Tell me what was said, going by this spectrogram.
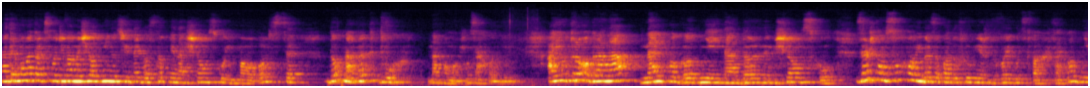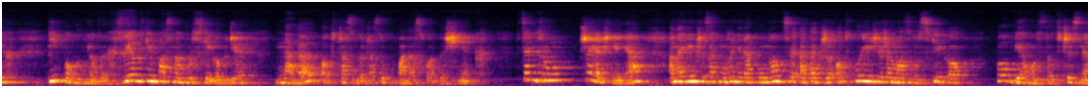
Na termometrach spodziewamy się od minus jednego stopnia na Śląsku i w Małopolsce do nawet dwóch na Pomorzu Zachodnim. A jutro od rana najpogodniej na Dolnym Śląsku. Zresztą sucho i bez opadów również w województwach zachodnich i południowych, z wyjątkiem pasma górskiego, gdzie nadal od czasu do czasu pada słaby śnieg. Centrum przejaśnienia, a największe zachmurzenie na północy, a także od Pojezierza Mazurskiego po Białostocczyznę.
